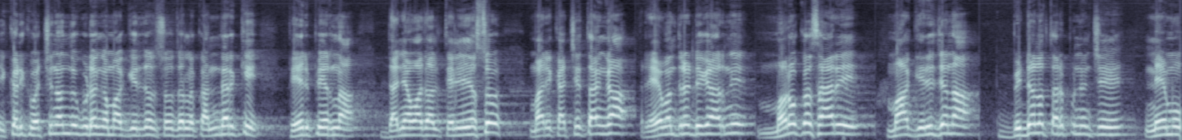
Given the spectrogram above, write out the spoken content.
ఇక్కడికి వచ్చినందుకు కూడా మా గిరిజన సోదరులకు అందరికీ పేరు పేరున ధన్యవాదాలు తెలియజేస్తూ మరి ఖచ్చితంగా రేవంత్ రెడ్డి గారిని మరొకసారి మా గిరిజన బిడ్డల తరపు నుంచి మేము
